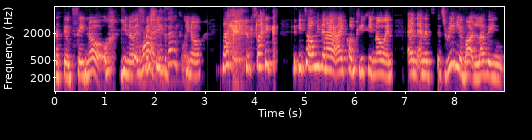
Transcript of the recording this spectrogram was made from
that they'd say no, you know, especially right, exactly. the, you know, like it's like if you tell me then I, I completely know and and and it's it's really about loving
